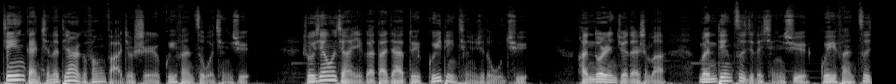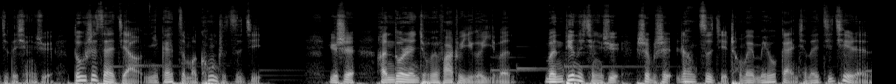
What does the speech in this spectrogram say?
经营感情的第二个方法就是规范自我情绪。首先，我讲一个大家对规定情绪的误区。很多人觉得什么稳定自己的情绪、规范自己的情绪，都是在讲你该怎么控制自己。于是，很多人就会发出一个疑问：稳定的情绪是不是让自己成为没有感情的机器人？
